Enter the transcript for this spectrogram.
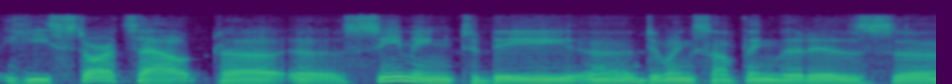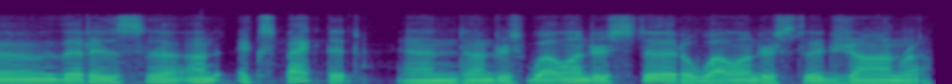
he starts out uh, seeming to be doing something that is that is unexpected and under, well understood, a well understood genre,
